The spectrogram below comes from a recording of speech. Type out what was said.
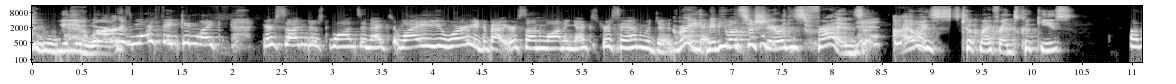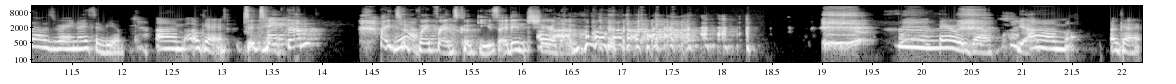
than we I were. was more thinking like your son just wants an extra. Why are you worried about your son wanting extra sandwiches? Right, Okay. maybe he wants to share with his friends. I always took my friends' cookies Oh, that was very nice of you. Um, okay. to take them. I took Yeah. my friends' cookies. I didn't share them. There we go. Yeah. Um, okay.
